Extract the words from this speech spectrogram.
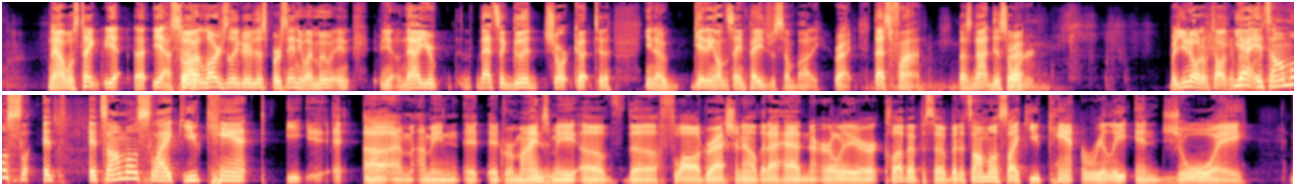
Now let's take yeah uh, yeah. So, So- I largely agree with this person anyway. Moving, you know, now you're that's a good shortcut to you know getting on the same page with somebody. Right. That's fine. That's not disordered. But you know what I'm talking Yeah, about. Yeah, it's almost it's it's almost like you can't. Uh, um, I mean, it it reminds me of the flawed rationale that I had in an earlier club episode. But it's almost like you can't really enjoy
